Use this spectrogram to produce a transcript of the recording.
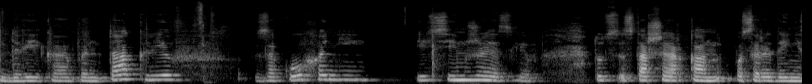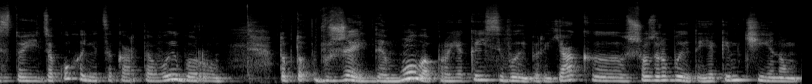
Двійка пентаклів, закохані і сім жезлів. Тут старший аркан посередині стоїть закохані, це карта вибору. Тобто вже йде мова про якийсь вибір, як, е, що зробити, яким чином.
